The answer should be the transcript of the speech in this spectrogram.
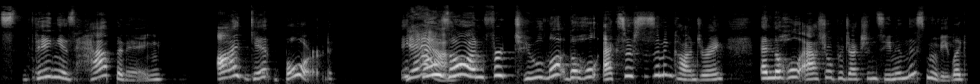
thing is happening, I get bored. It Yeah. goes on for too long. The whole exorcism and Conjuring and the whole astral projection scene in this movie. Like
